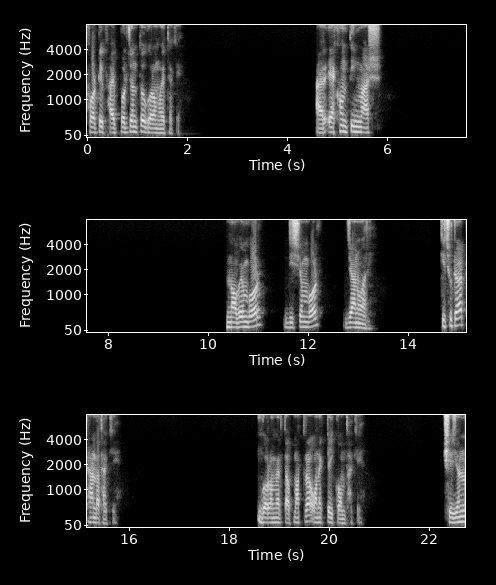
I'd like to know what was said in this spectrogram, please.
ফর্টি ফাইভ পর্যন্ত গরম হয়ে থাকে। আর এখন তিন মাস নভেম্বর, ডিসেম্বর, জানুয়ারি। কিছুটা ঠান্ডা থাকে। গরমের তাপমাত্রা অনেকটাই কম থাকে। সেজন্য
